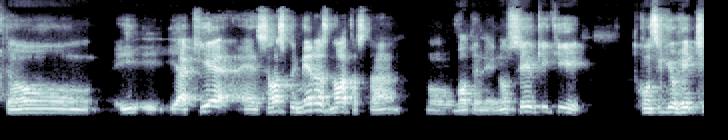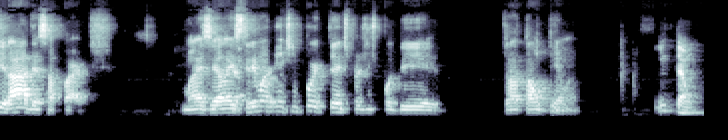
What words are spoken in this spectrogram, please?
Então, e, e aqui é, é, são as primeiras notas, tá, Walter Ney? Não sei o que, que conseguiu retirar dessa parte, mas ela é extremamente importante para a gente poder tratar o tema. Então,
